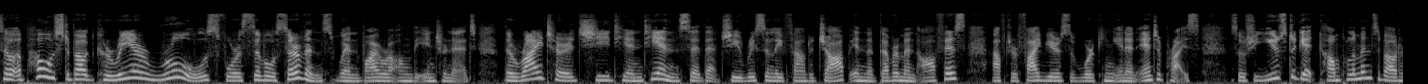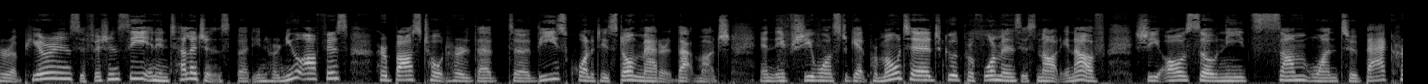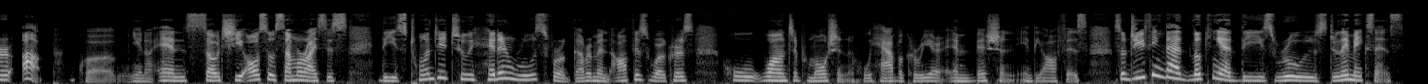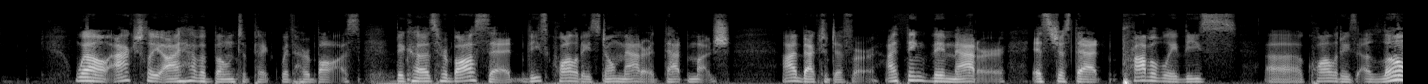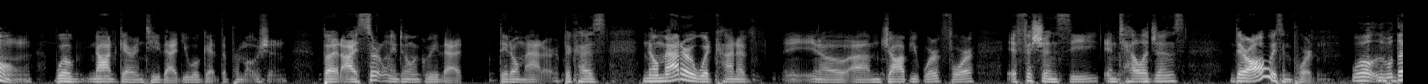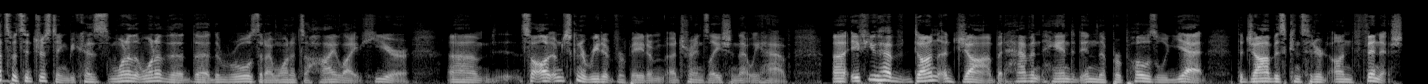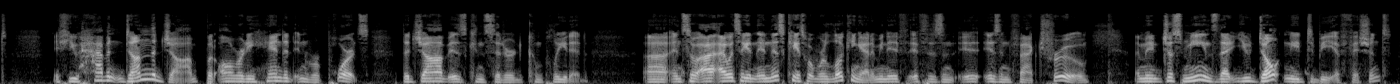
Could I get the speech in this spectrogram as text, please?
So, a post about career rules for civil servants went viral on the internet. The writer Qi Tiantian said that she recently found a job in a government office after five years of working in an enterprise. So, she used to get compliments about her appearance, efficiency, and intelligence. But in her new office, her boss told her that uh, these qualities don't matter that much. And if she wants to get promoted, good performance is not enough. She also needs someone to back her up. You know, and so she also summarizes these 22 hidden rules for government office workers who want a promotion, who have a career ambition in the office. So, do you think that looking at these rules, do they make sense? Well, actually, I have a bone to pick with her boss because her boss said these qualities don't matter that much. I beg to differ. I think they matter. It's just that probably these uh, qualities alone will not guarantee that you will get the promotion. But I certainly don't agree that they don't matter because no matter what kind of you know um, job you work for, efficiency, intelligence, they're always important. Well, well, that's what's interesting because one of the one of the, the, the rules that I wanted to highlight here. Um, so i am just going to read it verbatim, a translation that we have. Uh, if you have done a job but haven't handed in the proposal yet, the job is considered unfinished. If you haven't done the job but already handed in reports, the job is considered completed. Uh, and so I, I, would say in, in, this case, what we're looking at, I mean, if, if this is in, is in fact true, I mean, it just means that you don't need to be efficient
